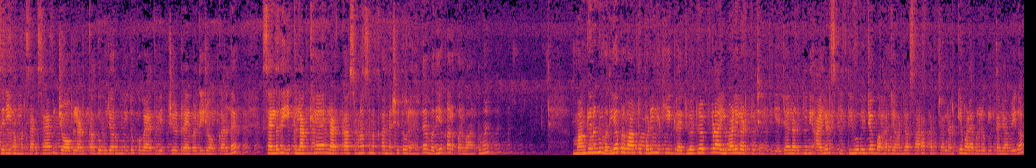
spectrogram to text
ਸ੍ਰੀ ਅੰਮ੍ਰਿਤਸਰ ਸਾਹਿਬ ਜੌਬ ਲੜਕਾ 2019 ਤੋਂ ਕਵੈਤ ਵਿੱਚ ਡਰਾਈਵਰ ਦੀ ਜੌਬ ਕਰਦਾ ਹੈ। ਸੈਲਰੀ 1 ਲੱਖ ਹੈ, ਲੜਕਾ ਸੋਹਣਾ ਸੁਨੱਖਾ ਨਸ਼ੇ ਤੋਂ ਰਹਿਤ ਹੈ, ਵਧੀਆ ਘਰ ਪਰਿਵਾਰ ਤੋਂ ਹੈ। ਮੰਗ ਇਹਨਾਂ ਨੂੰ ਵਧੀਆ ਪਰਿਵਾਰ ਤੋਂ ਪੜ੍ਹੀ ਲਿਖੀ ਗ੍ਰੈਜੂਏਟ ਪੜ੍ਹਾਈ ਵਾਲੀ ਲੜਕੀ ਚਾਹੀਦੀ ਹੈ, ਜਾਂ ਲੜਕੀ ਨੇ ਆਈਲੈਟਸ ਕੀਤੀ ਹੋਵੇ, ਜਾਂ ਬਾਹਰ ਜਾਣ ਦਾ ਸਾਰਾ ਖਰਚਾ ਲੜਕੇ ਵਾਲਿਆਂ ਵੱਲੋਂ ਕੀਤਾ ਜਾਵੇਗਾ।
